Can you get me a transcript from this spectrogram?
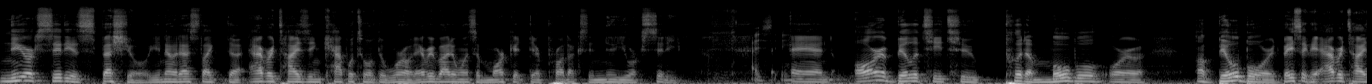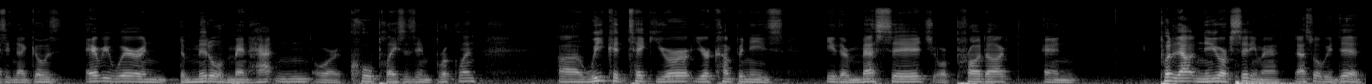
New York City is special, you know, that's like the advertising capital of the world. Everybody wants to market their products in New York City. I see. And our ability to put a mobile or a, a billboard, basically advertising that goes everywhere in the middle of Manhattan or cool places in Brooklyn, uh, we could take your your company's either message or product and put it out in New York City, man. That's what we did.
